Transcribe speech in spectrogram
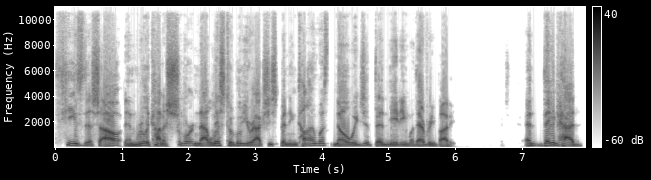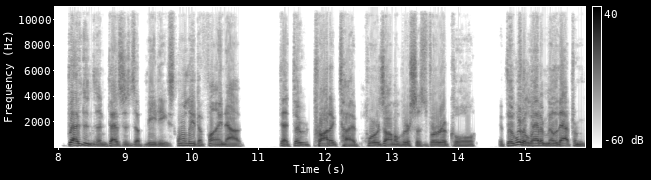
teased this out and really kind of shortened that list of who you're actually spending time with? No, we've just been meeting with everybody. And they've had dozens and dozens of meetings only to find out that their product type, horizontal versus vertical, if they would have let them know that from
